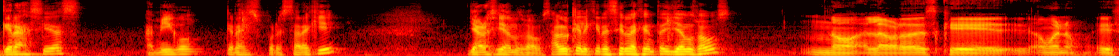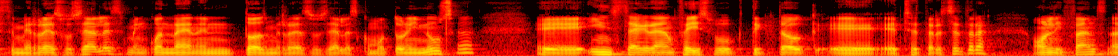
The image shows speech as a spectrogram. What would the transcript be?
Gracias, amigo, gracias por estar aquí. Y ahora sí ya nos vamos. ¿Algo que le quiere decir a la gente y ya nos vamos? No, la verdad es que, bueno, este, mis redes sociales, me encuentran en todas mis redes sociales como Tony Nusa, eh, Instagram, Facebook, TikTok, eh, etcétera, etcétera. OnlyFans, no.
